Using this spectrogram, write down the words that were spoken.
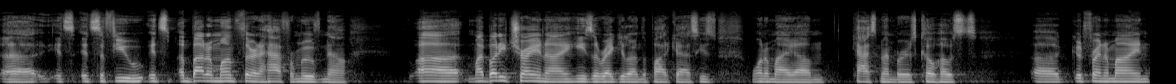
uh, it's it's a few it's about a month or and a half removed now. Uh, my buddy Trey and I, he's a regular on the podcast. He's one of my um, cast members, co-hosts, uh, good friend of mine.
